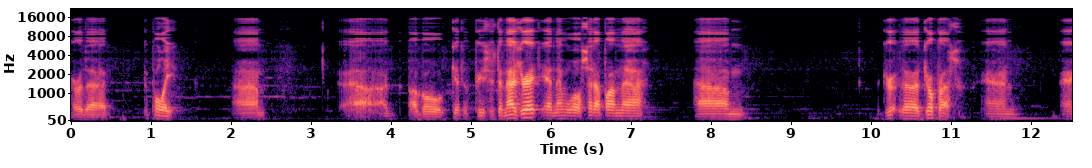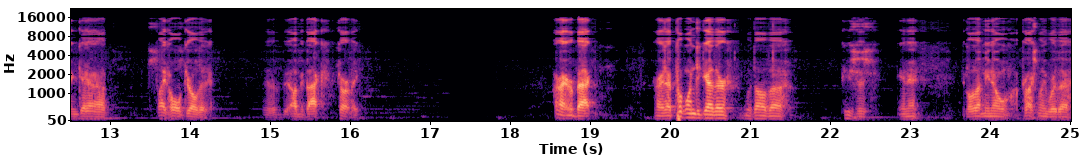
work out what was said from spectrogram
or the, the pulley. I'll go get the pieces to measure it, and then we'll set up on the, um, dr- the drill press and and get a slight hole drilled in it. I'll be back shortly. All right, we're back. All right, I put one together with all the pieces in it. It'll let me know approximately where the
